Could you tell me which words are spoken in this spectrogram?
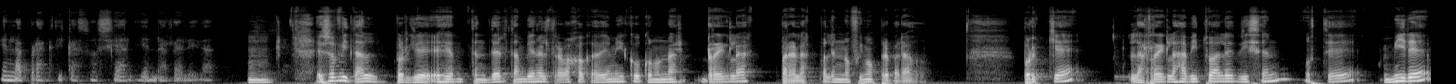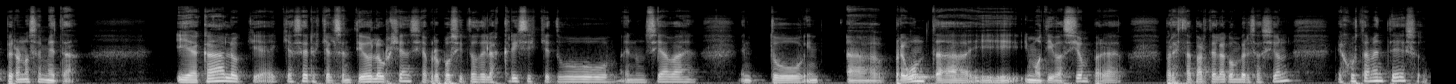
en la práctica social y en la realidad. Eso es vital, porque es entender también el trabajo académico con unas reglas para las cuales no fuimos preparados. Porque las reglas habituales dicen, usted mire, pero no se meta. Y acá lo que hay que hacer es que el sentido de la urgencia, a propósito de las crisis que tú enunciabas en, tu ah, pregunta y, motivación para, esta parte de la conversación, es justamente eso,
